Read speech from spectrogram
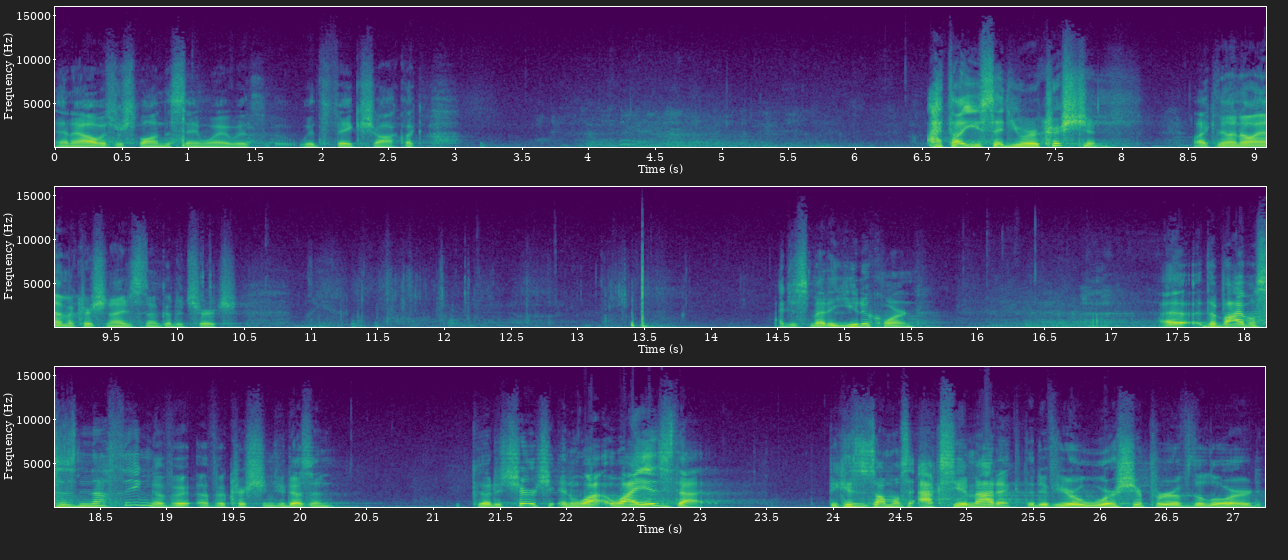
and I always respond the same way with, with fake shock, like, I thought you said you were a Christian. Like, no, no, I am a Christian. I just don't go to church. I just met a unicorn. Uh, the Bible says nothing of a, of a Christian who doesn't go to church. And why, why is that? Because it's almost axiomatic that if you're a worshiper of the Lord,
